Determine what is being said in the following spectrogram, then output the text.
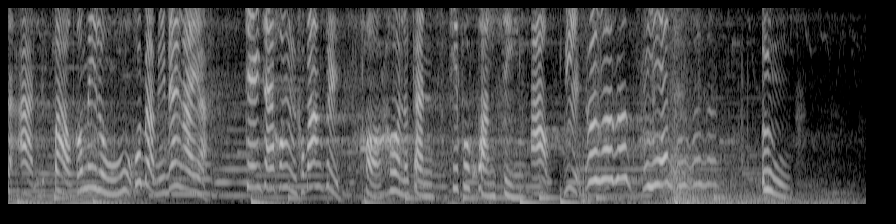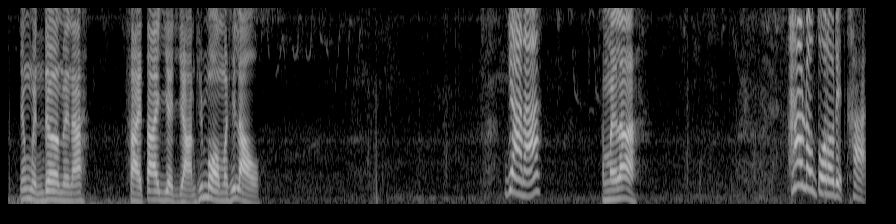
สะอาดหรือเปล่าก็ไม่รู้ พูดแบบนี้ได้ไงอะ เกรงใจคนอื่นเขาบ้างสิ ขอโทษแล้วกันที่พูดความจริงอ้าว นี่เออเออเออเรียนเออเออเอออึ่งยังเหมือนเดิมเลยนะ สายตาเหยียดหยามที่มองมาที่เรา อย่านะทำไมล่ะ ห้ามโดนตัวเราเด็ดขาด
